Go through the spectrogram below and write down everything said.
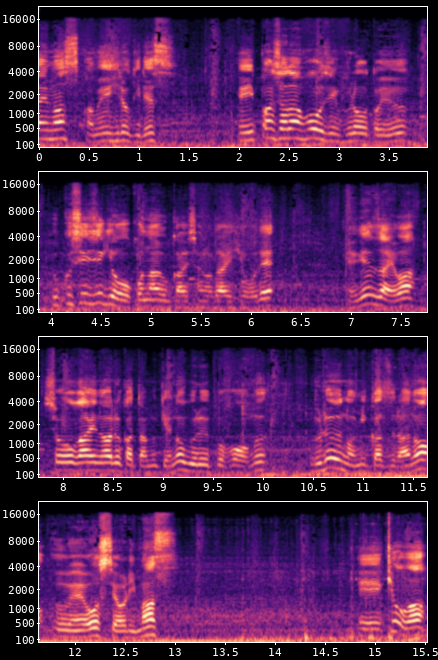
ざいます。亀井弘樹です。一般社団法人フローという福祉事業を行う会社の代表で現在は障害のある方向けのグループホームブルーの三日面の運営をしております、えー、今日は、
